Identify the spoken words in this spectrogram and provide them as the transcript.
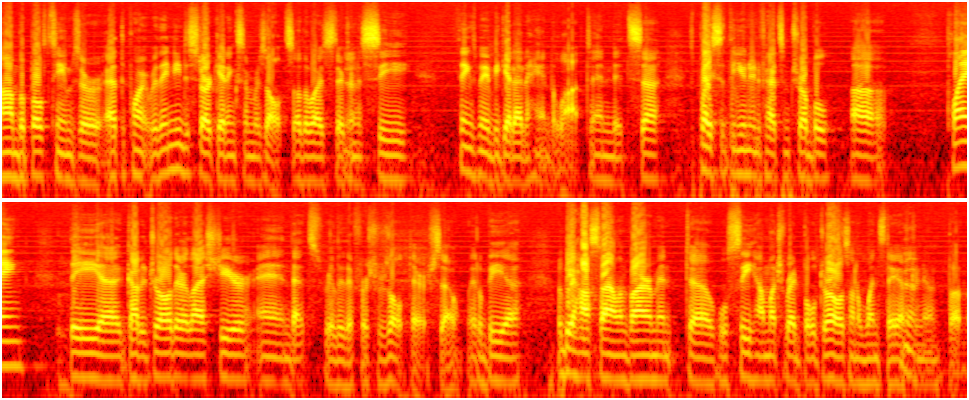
Um, but both teams are at the point where they need to start getting some results. Otherwise, they're Yeah. going to see things maybe get out of hand a lot. And it's, uh, it's a place that the Union have had some trouble uh, playing. They uh, got a draw there last year, and that's really their first result there. So it'll be a it'll be a hostile environment. Uh, we'll see how much Red Bull draws on a Wednesday afternoon, but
